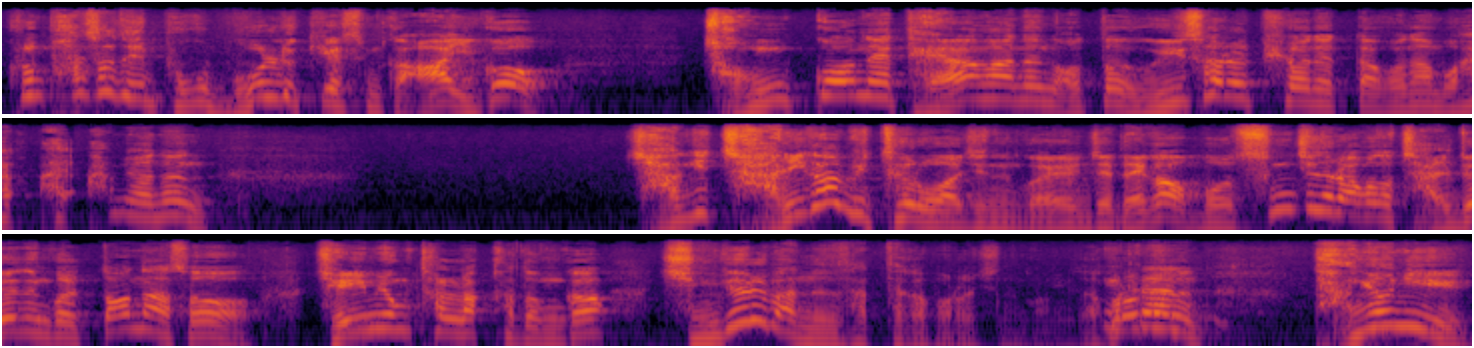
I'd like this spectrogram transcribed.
그럼 판사들이 보고 뭘 느끼겠습니까? 아 이거 정권에 대항하는 어떤 의사를 표현했다거나 뭐 하, 하 면은 자기 자리가 위태로워지는 거예요. 이제 내가 뭐 승진을 하고서 잘 되는 걸 떠나서 재임용 탈락하던가 징계를 받는 사태가 벌어지는 겁니다. 그러니까 그러면 당연히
